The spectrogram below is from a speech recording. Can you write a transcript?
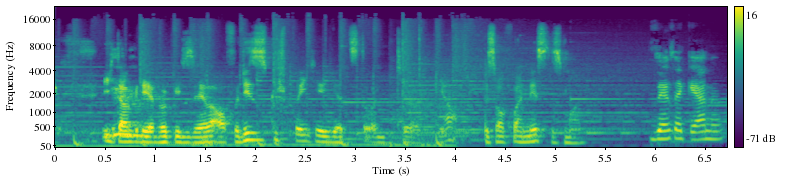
Ich danke dir wirklich sehr auch für dieses Gespräch hier jetzt und äh, ja, bis auch beim nächsten Mal. Sehr, sehr gerne.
